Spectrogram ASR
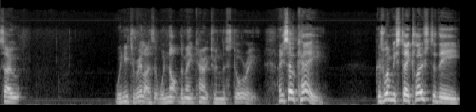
So, we need to realize that we're not the main character in the story. And it's okay, because when we stay close to the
